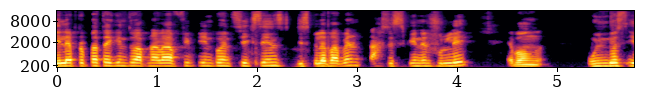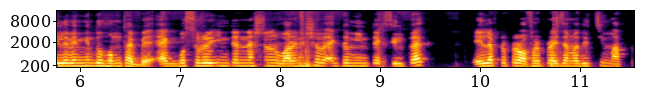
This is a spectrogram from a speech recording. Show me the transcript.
এই ল্যাপটপটাতে কিন্তু আপনারা fifteen point six inch display পাবেন টাচ স্ক্রিনের ফুললি এবং উইন্ডোজ ইলেভেন কিন্তু হোম থাকবে। এক বছরের ইন্টারন্যাশনাল ওয়ারেন্টি হিসেবে একদম ইনটেক সিল প্যাক এই ল্যাপটপটার অফার প্রাইস আমরা দিচ্ছি মাত্র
